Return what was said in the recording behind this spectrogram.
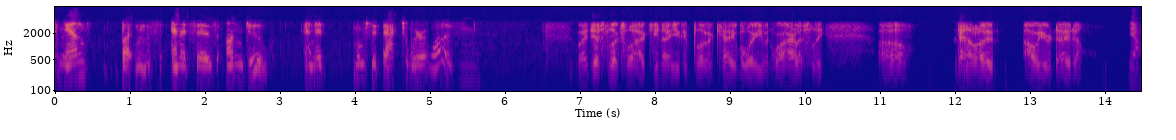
command buttons and it says undo, and it moves it back to where it was. Well, it just looks like you know you could plug a cable or even wirelessly uh, download all your data Yeah.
